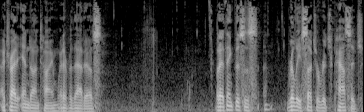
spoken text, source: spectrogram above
I try to end on time, whatever that is. But I think this is really such a rich passage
